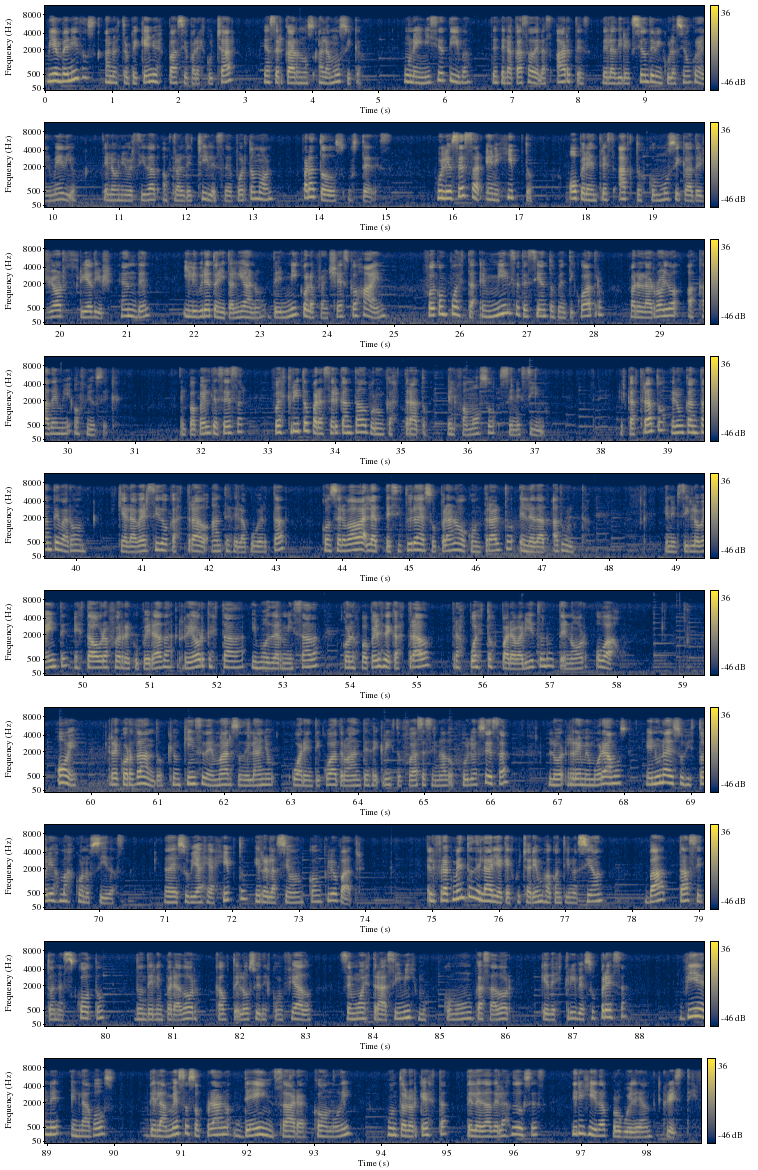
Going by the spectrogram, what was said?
Bienvenidos a nuestro pequeño espacio para escuchar y acercarnos a la música, una iniciativa desde la Casa de las Artes de la Dirección de Vinculación con el Medio de la Universidad Austral de Chile de Puerto Montt para todos ustedes. Julio César en Egipto, ópera en tres actos con música de George Friedrich Händel y libreto en italiano de Nicola Francesco Haydn, fue compuesta en 1724 para la Royal Academy of Music. El papel de César fue escrito para ser cantado por un castrato, el famoso Cenecino. El castrato era un cantante varón que al haber sido castrado antes de la pubertad, conservaba la tesitura de soprano o contralto en la edad adulta. En el siglo XX, esta obra fue recuperada, reorquestada y modernizada con los papeles de castrado traspuestos para barítono, tenor o bajo. Hoy, recordando que un 15 de marzo del año 44 a.C. fue asesinado Julio César, lo rememoramos en una de sus historias más conocidas, la de su viaje a Egipto y relación con Cleopatra. El fragmento del aria que escucharemos a continuación va tácito en Ascoto, donde el emperador, cauteloso y desconfiado, se muestra a sí mismo como un cazador que describe a su presa, viene en la voz de la mezzosoprano Dame Sarah Connolly junto a la orquesta de la Edad de las Luces dirigida por William Christie.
